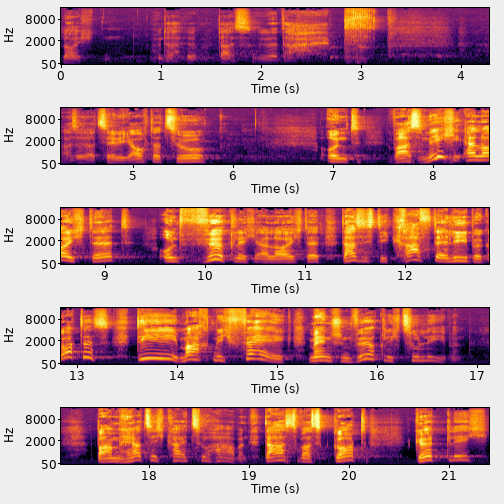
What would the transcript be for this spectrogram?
Leuchten. Das, das da, also da zähle ich auch dazu. Und was mich erleuchtet und wirklich erleuchtet, das ist die Kraft der Liebe Gottes. Die macht mich fähig, Menschen wirklich zu lieben, Barmherzigkeit zu haben. Das, was Gott göttlich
